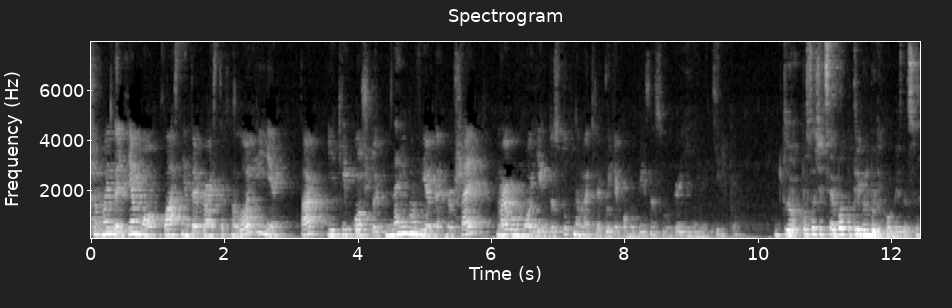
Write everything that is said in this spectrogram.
що ми даємо класні enterprise технології, так, які коштують неймовірних грошей, ми робимо їх доступними для будь-якого бізнесу в Україні не тільки. То, по суті, цей бот потрібен будь-якому бізнесу.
